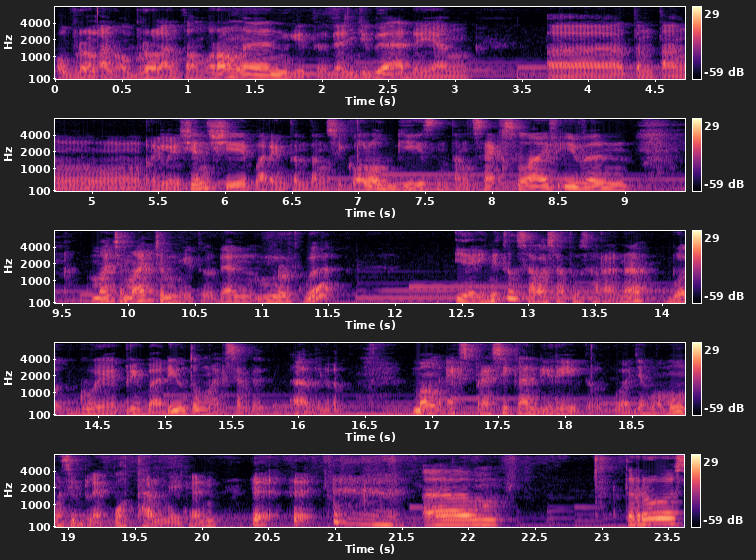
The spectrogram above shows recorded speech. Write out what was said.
obrolan-obrolan tongkrongan gitu dan juga ada yang uh, tentang relationship ada yang tentang psikologis tentang sex life even macem-macem gitu dan menurut gue ya ini tuh salah satu sarana buat gue pribadi untuk uh, mengekspresikan diri itu. Gue aja ngomong masih belepotan ya kan? Um, terus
